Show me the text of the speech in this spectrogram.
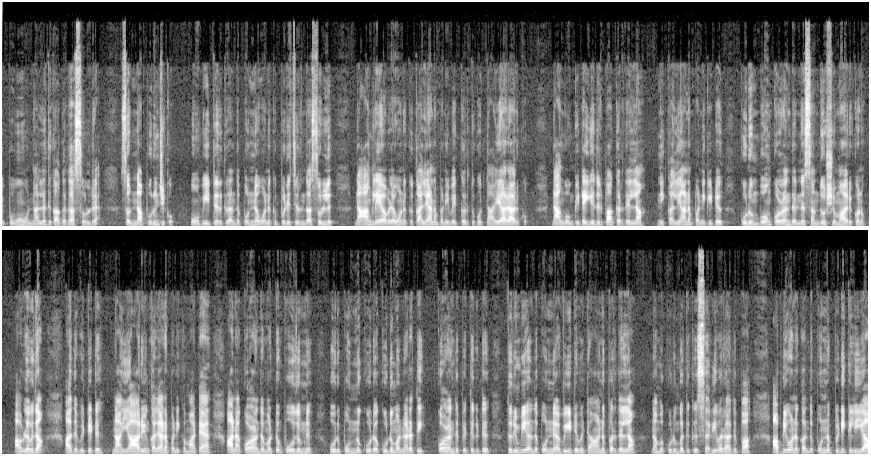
எப்பவும் நல்லதுக்காக தான் சொல்றேன் சொன்னா புரிஞ்சுக்கோ. உன் வீட்டில் இருக்கிற அந்த பொண்ணை உனக்கு பிடிச்சிருந்தா சொல்லு. நாங்களே அவளை உனக்கு கல்யாணம் பண்ணி வைக்கிறதுக்கும் தயாராக இருக்கும். நாங்கள் உங்ககிட்ட எதிர்பார்க்கறதெல்லாம் நீ கல்யாணம் பண்ணிக்கிட்டு குடும்பம் குழந்தைன்னு சந்தோஷமா இருக்கணும். அவ்வளவுதான். அதை விட்டுட்டு நான் யாரையும் கல்யாணம் பண்ணிக்க மாட்டேன். ஆனால் குழந்தை மட்டும் போதும்னு ஒரு பொண்ணு கூட குடும்பம் நடத்தி குழந்தை பெற்றுக்கிட்டு திரும்பி அந்த பொண்ணை வீட்டை விட்டு அனுப்புறதெல்லாம் நம்ம குடும்பத்துக்கு சரி வராதுப்பா. அப்படி உனக்கு அந்த பொண்ணை பிடிக்கலையா?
